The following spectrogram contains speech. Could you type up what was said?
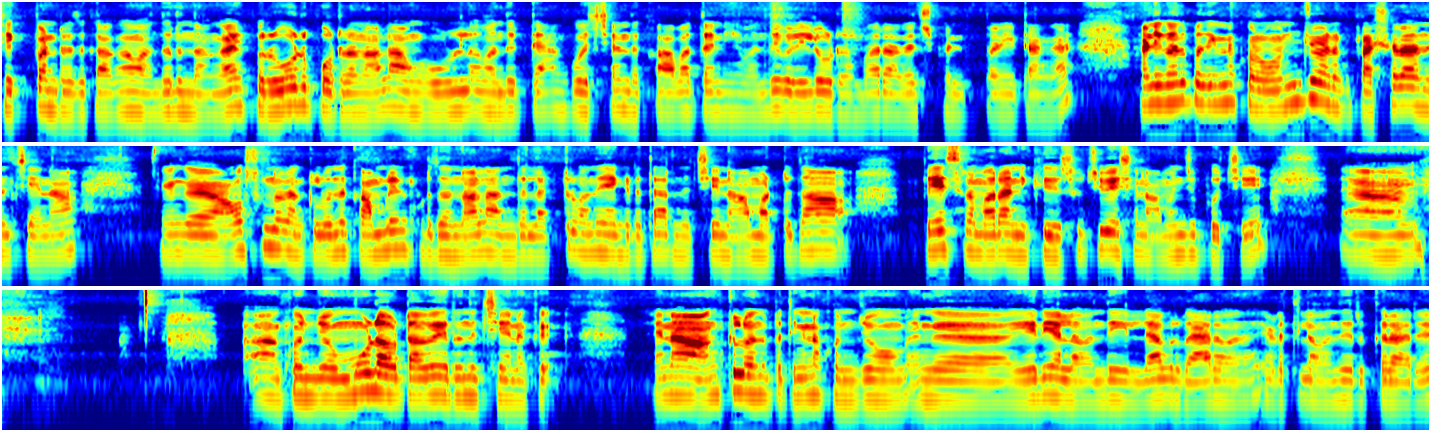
செக் பண்ணுறதுக்காக வந்திருந்தாங்க. இப்போ ரோடு போடுறதுனால அவங்க உள்ளே வந்து டேங்க் வச்சு அந்த காவா தண்ணியை வந்து வெளியில் விடுற மாதிரி அரேஞ்ச்மெண்ட் பண்ணிட்டாங்க. அன்றைக்கி வந்து பார்த்திங்கன்னா கொஞ்சம் எனக்கு ப்ரெஷராக இருந்துச்சு. ஏன்னா எங்கள் ஹவுஸ் ஓனர் அங்கிள் வந்து கம்ப்ளைண்ட் கொடுத்ததுனால அந்த லெட்டர் வந்து என்கிட்ட தான் இருந்துச்சு. நான் மட்டும்தான் பேசுகிற மாதிரி அன்றைக்கி சுச்சுவேஷன் அமைஞ்சு போச்சு. கொஞ்சம் மூட் அவுட்டாகவே இருந்துச்சு எனக்கு. ஏன்னா அங்கிள் வந்து பார்த்திங்கன்னா கொஞ்சம் எங்கள் ஏரியாவில் வந்து இல்லை. அவர் வேறு இடத்துல வந்து இருக்கிறாரு.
